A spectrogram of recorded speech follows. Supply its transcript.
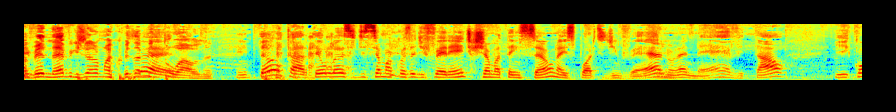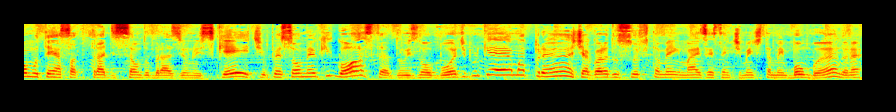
Ele- vê neve que já era uma coisa É. habitual, né? Então, cara, tem o lance de ser uma coisa diferente que chama atenção, né? Esportes de inverno, né? Neve e tal. E como tem essa tradição do Brasil no skate, o pessoal meio que gosta do snowboard porque é uma prancha. Agora do surf também, mais recentemente, também bombando, né?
